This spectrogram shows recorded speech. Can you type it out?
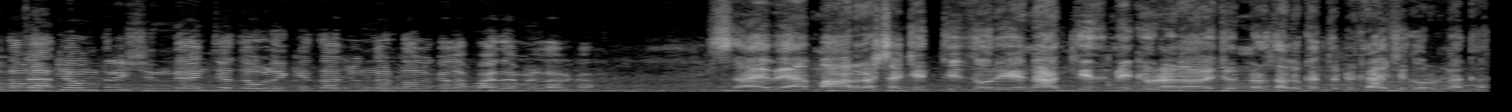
मुख्यमंत्री शिंदे यांच्या जवळीकीचा जुन्नर तालुक्याला फायदा मिळणार का? साहेब या महाराष्ट्राची तिजोरी आहे ना तीच मी घेऊन येणार जुन्नर तालुक्यात तुम्ही काळजी करू नका.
